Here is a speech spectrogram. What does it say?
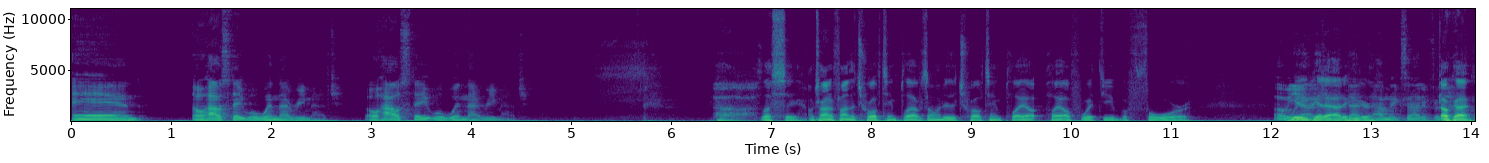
and Ohio State will win that rematch. Ohio State will win that rematch. Let's see. I'm trying to find the 12 team playoffs. I want to do the 12 team playoff playoff with you before. Oh We get out of that- here. I'm excited for that. Okay.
